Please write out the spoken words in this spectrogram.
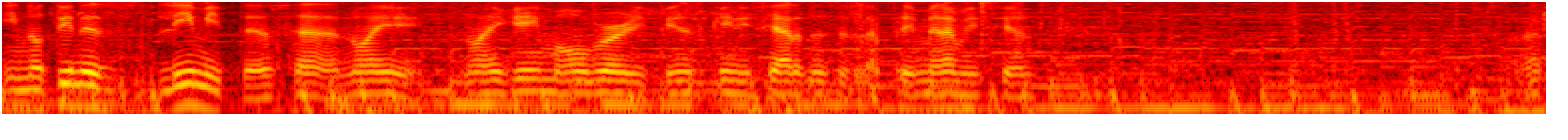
y no tienes límite, o sea, no hay, no hay game over y tienes que iniciar desde la primera misión. Vamos a ver.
